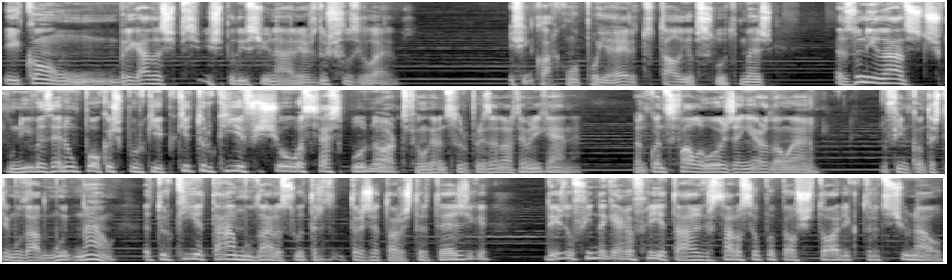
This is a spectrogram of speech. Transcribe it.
e com brigadas expedicionárias dos fuzileiros. Enfim, claro, com apoio aéreo total e absoluto, mas as unidades disponíveis eram poucas. Porquê? Porque a Turquia fechou o acesso pelo norte. Foi uma grande surpresa norte-americana. Portanto, quando se fala hoje em Erdogan, no fim de contas, ter mudado muito, não. A Turquia está a mudar a sua tra trajetória estratégica desde o fim da Guerra Fria, está a regressar ao seu papel histórico tradicional.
